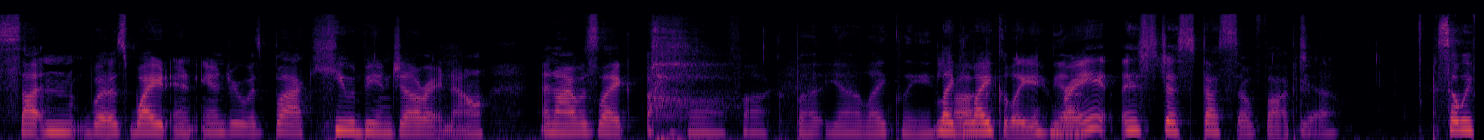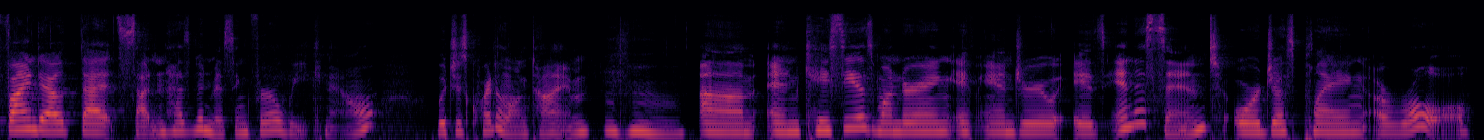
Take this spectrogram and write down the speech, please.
Sutton was white and Andrew was black, he would be in jail right now. And I was like, ugh, Oh fuck. But yeah, likely. like Fuck. likely, Yeah. right? It's just that's so fucked. Yeah. So we find out that Sutton has been missing for a week now, which is quite a long time. Mm-hmm. Um, and Casey is wondering if Andrew is innocent or just playing a role.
